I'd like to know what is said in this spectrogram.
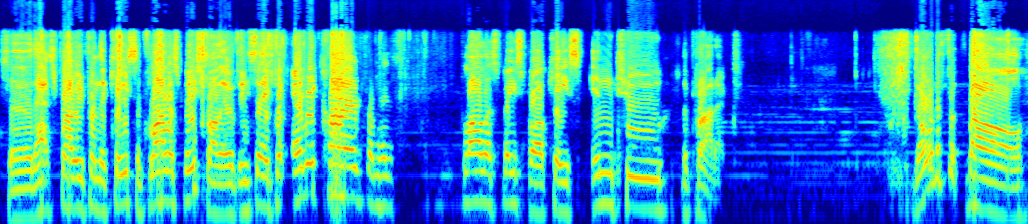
So that's probably from the case of Flawless Baseball. He said put every card from his Flawless Baseball case into the product. Going to football.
